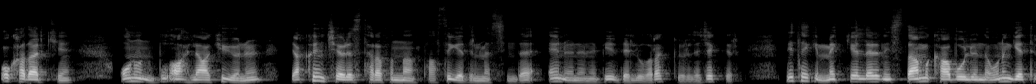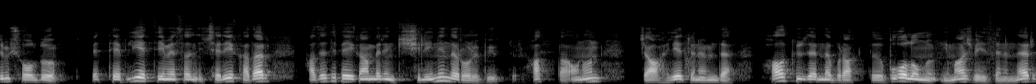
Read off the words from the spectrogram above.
O kadar ki onun bu ahlaki yönü yakın çevresi tarafından tasdik edilmesinde en önemli bir delil olarak görülecektir. Nitekim Mekkelilerin İslam'ı kabulünde onun getirmiş olduğu ve tebliğ ettiği mesajın içeriği kadar Hz. Peygamber'in kişiliğinin de rolü büyüktür. Hatta onun cahiliye döneminde halk üzerine bıraktığı bu olumlu imaj ve izlenimler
